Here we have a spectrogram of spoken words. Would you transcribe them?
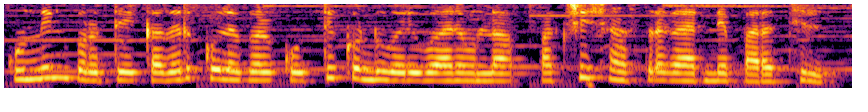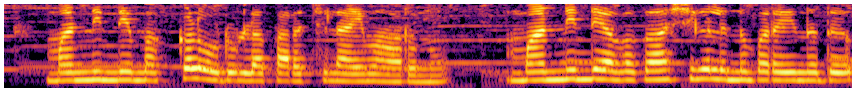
കുന്നിൻ പുറത്തെ കതിർക്കുലകൾ കൊത്തിക്കൊണ്ടുവരുവാനുള്ള പക്ഷിശാസ്ത്രകാരന്റെ പറച്ചിൽ മണ്ണിന്റെ മക്കളോടുള്ള പറച്ചിലായി മാറുന്നു. മണ്ണിന്റെ അവകാശികൾ എന്ന് പറയുന്നത്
